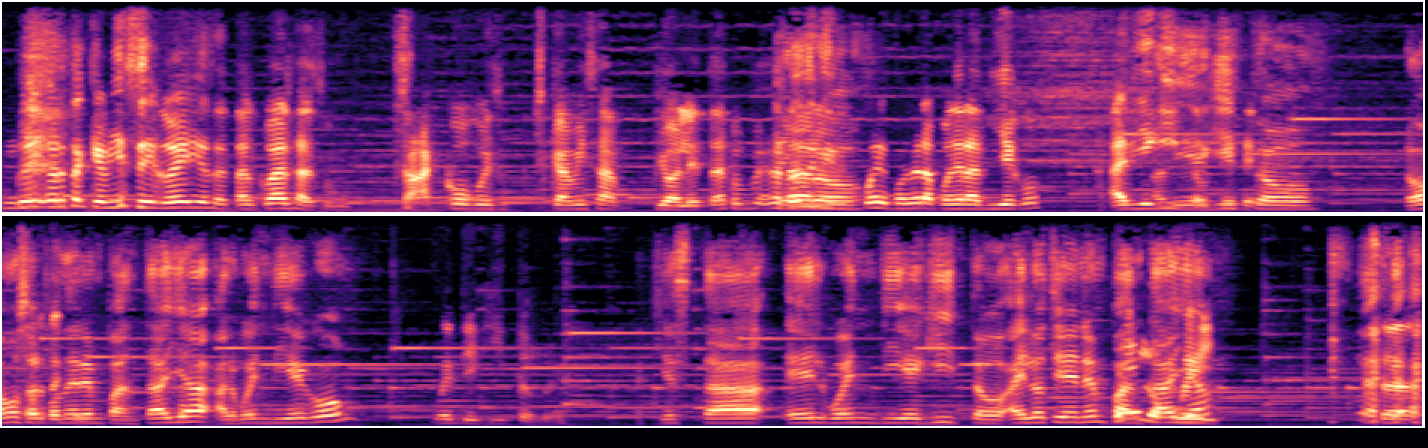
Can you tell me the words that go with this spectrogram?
Güey, ahorita que vi ese güey, o sea, tal cual, a su saco, güey, su camisa violeta. No sé si volver a poner a Diego. A Dieguito. A Dieguito. Lo vamos a poner en pantalla al buen Diego. Buen Dieguito, güey. Aquí está el buen Dieguito. Ahí lo tienen en pantalla. o sea,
